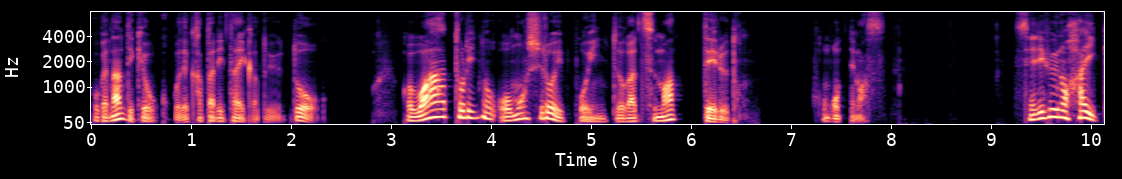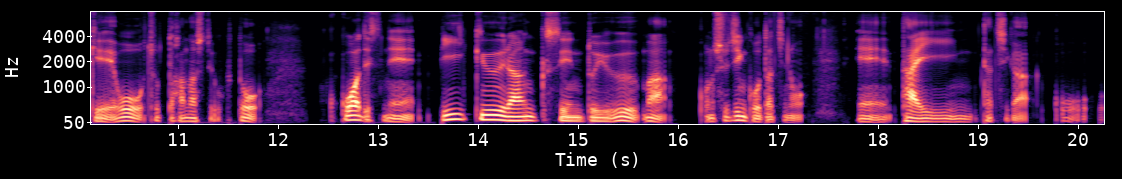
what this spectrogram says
僕はなんで今日ここで語りたいかというと、これワートリの面白いポイントが詰まってると思ってます。セリフの背景をちょっと話しておくと、ここはですね、B 級ランク戦という、まあ、この主人公たちの、えー、隊員たちが、こう、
